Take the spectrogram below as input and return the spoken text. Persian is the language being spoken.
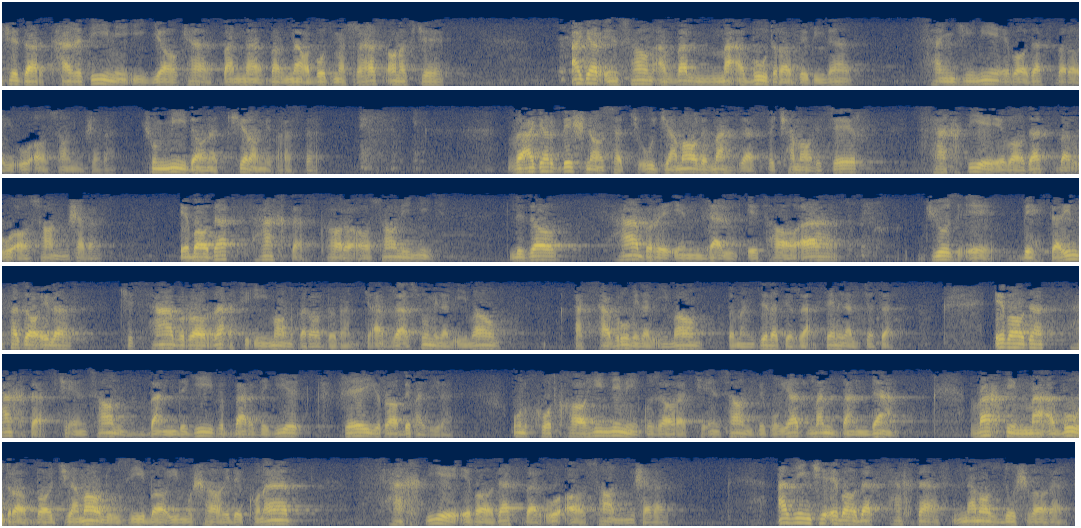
که در تقدیم ایاکه بر نعبد مطرح است آن است که اگر انسان اول معبود را ببیند سنگینی عبادت برای او آسان می شود چون می‌داند کی را می پرستد و اگر بشناسد که او جمال محض است و کمال صرف سختی عبادت بر او آسان می شود عبادت سخت است کار آسانی نیست. لذا صبر اندل اطاعه جزء بهترین فضائل است که صبر را رأس ایمان قرار دادن. که الرأس من الایمان از صبر من الایمان. به منزلت رأس من الجسد. عبادت سخت است که انسان بندگی و بردگی غیر را بپذیرد. اون خودخواهی نمی‌گذارد که انسان بگوید من بندم. وقتی معبود را با جمال و زیبایی مشاهده کند سختی عبادت بر او آسان می شود از اینکه عبادت سخت است نماز دشوار است.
